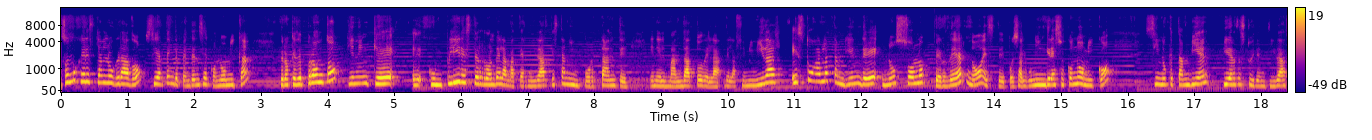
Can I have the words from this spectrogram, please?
son mujeres que han logrado cierta independencia económica, pero que de pronto tienen que eh, cumplir este rol de la maternidad que es tan importante en el mandato de la, de la feminidad. Esto habla también de no solo perder ¿no? este, pues algún ingreso económico, sino que también pierdes tu identidad.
